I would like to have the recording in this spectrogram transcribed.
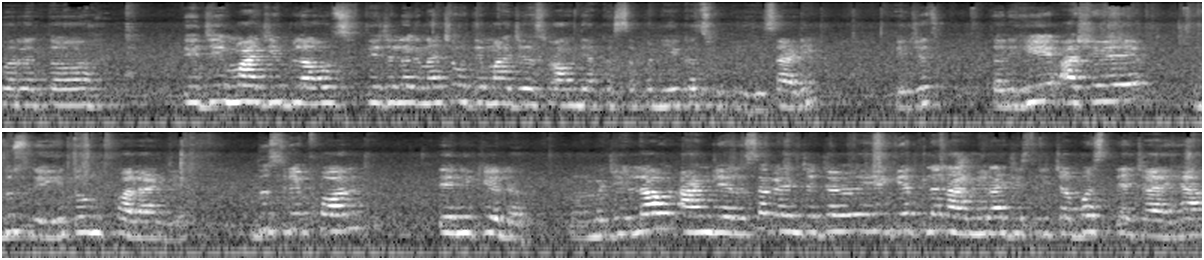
परत ते जे माझी ब्लाऊज तिचे लग्नाचे होते माझे राहून द्या कसं पण एकच होती ही साडी त्याचेच. तर हे असे दुसरे हे दोन फॉल आणले. दुसरे फॉल त्यांनी केलं. म्हणजे लावून आणलेलं सगळ्यांच्या ज्यावेळी हे घेतलं ना आम्ही राजश्रीच्या बस्त्याच्या ह्या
